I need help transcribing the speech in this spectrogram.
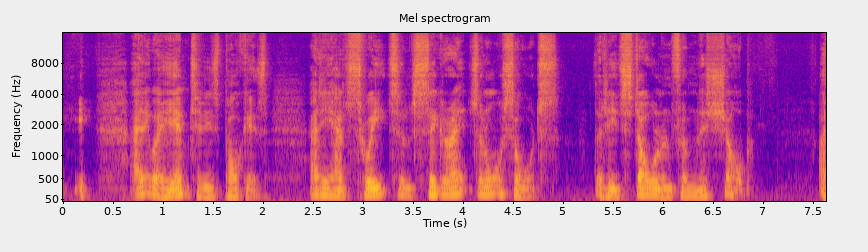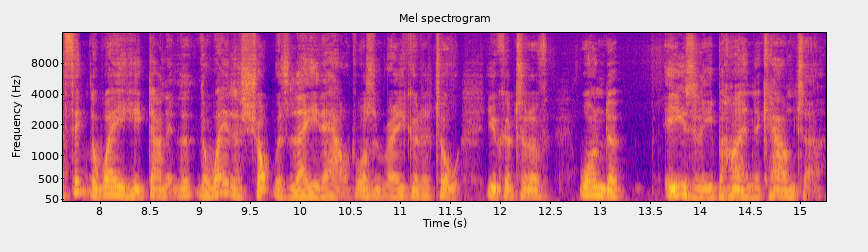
anyway, he emptied his pockets and he had sweets and cigarettes and all sorts that he'd stolen from this shop. I think the way he'd done it, the, the way the shop was laid out, wasn't very good at all. You could sort of wander easily behind the counter,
